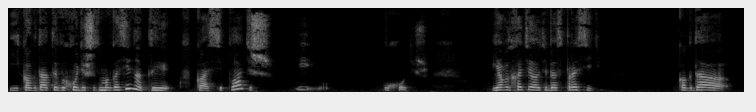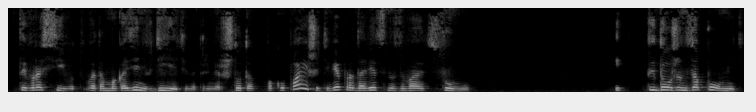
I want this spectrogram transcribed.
И когда ты выходишь из магазина, ты в кассе платишь и уходишь. Я вот хотела тебя спросить, когда ты в России, вот в этом магазине, в диете, например, что-то покупаешь, и тебе продавец называет сумму. И ты должен запомнить,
